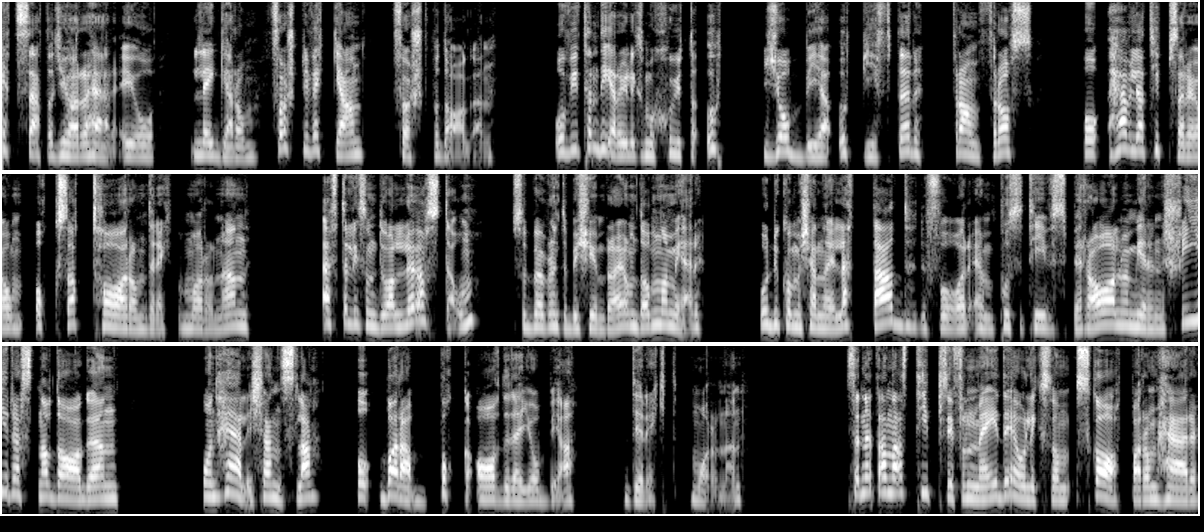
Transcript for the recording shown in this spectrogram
Ett sätt att göra det här är att lägga dem först i veckan, först på dagen. Och Vi tenderar ju liksom att skjuta upp jobbiga uppgifter framför oss. Och Här vill jag tipsa dig om också att ta dem direkt på morgonen. Efter liksom du har löst dem så behöver du inte bekymra dig om dem mer. Och Du kommer känna dig lättad, du får en positiv spiral med mer energi resten av dagen och en härlig känsla. Och bara bocka av det där jobbiga direkt på morgonen. Sen ett annat tips från mig det är att liksom skapa de här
